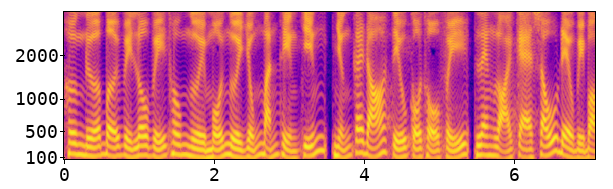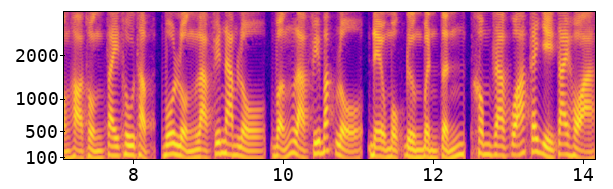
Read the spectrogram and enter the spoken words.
Hơn nữa bởi vì lô vĩ thôn người mỗi người dũng mãnh thiện chiến, những cái đó tiểu cổ thổ phỉ, len lỏi kẻ xấu đều bị bọn họ thuận tay thu thập, vô luận là phía nam lộ, vẫn là phía bắc lộ, đều một đường bình tĩnh, không ra quá cái gì tai họa.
